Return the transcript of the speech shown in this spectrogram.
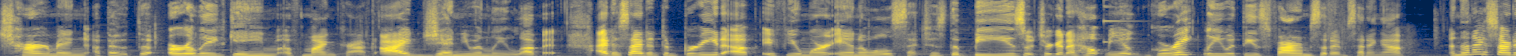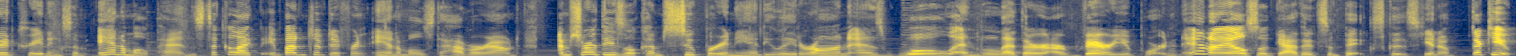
charming about the early game of Minecraft. I genuinely love it. I decided to breed up a few more animals such as the bees, which are going to help me out greatly with these farms that I'm setting up. And then I started creating some animal pens to collect a bunch of different animals to have around. I'm sure these will come super in handy later on as wool and leather are very important. And I also gathered some pigs because, you know, they're cute.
